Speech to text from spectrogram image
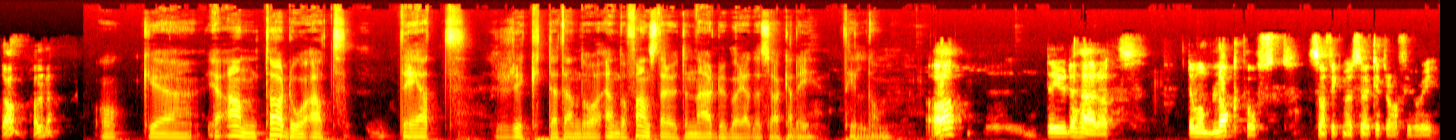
Ja, håller med. Och eh, jag antar då att det ryktet ändå, ändå fanns där ute när du började söka dig till dem. Ja, det är ju det här att det var en blockpost som fick mig att söka till Raw Fury.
